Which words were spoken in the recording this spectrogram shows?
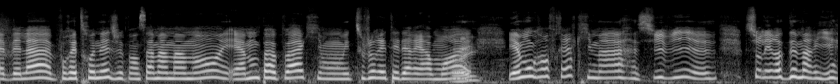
Eh ben là, pour être honnête, je pense à ma maman et à mon papa qui ont toujours été derrière moi Ouais, et à mon grand frère qui m'a suivi euh, sur les robes de mariée.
